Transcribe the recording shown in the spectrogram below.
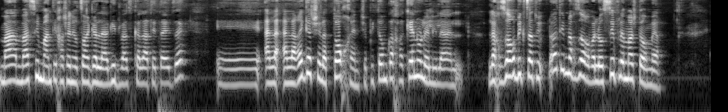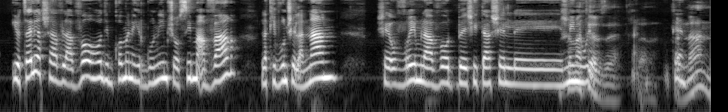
מה, מה סימנתי לך שאני רוצה רגע להגיד ואז קלטת את זה? אה, על, על הרגע של התוכן, שפתאום ככה כן עולה לי לחזור בי קצת, לא יודעת אם לחזור, אבל להוסיף למה שאתה אומר. יוצא לי עכשיו לעבוד עם כל מיני ארגונים שעושים מעבר לכיוון של ענן, שעוברים לעבוד בשיטה של אה, מינוי, שמעתי על זה. כן. ענן.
